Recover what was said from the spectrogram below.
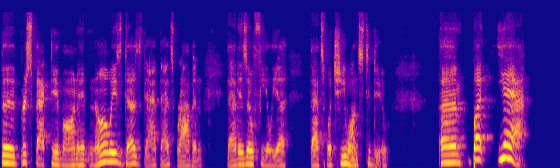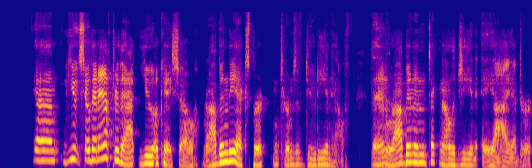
the perspective on it and always does that. That's Robin. That is Ophelia. That's what she wants to do. Um, but yeah. Um, you so then after that, you okay, so Robin the expert in terms of duty and health, then Robin and technology and AI and her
